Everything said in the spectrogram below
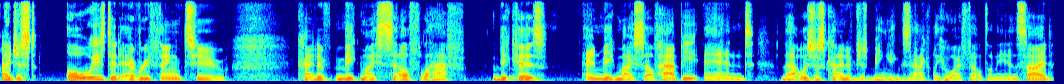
I just always did everything to kind of make myself laugh because and make myself happy. And that was just kind of just being exactly who I felt on the inside.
